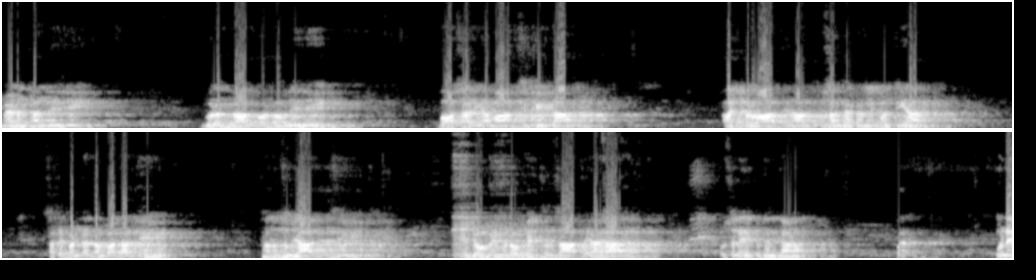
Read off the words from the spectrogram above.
ਮੈਡਮ ਖਾਂਦੀ ਜੀ ਗੁਰਪ੍ਰਸਾਦ ਕੌਰ ਬਬਲੀ ਜੀ ਬਹੁਤ ਸਾਰੀਆਂ ਮਾਨ ਸ਼ਖਸੀਅਤਾਂ ਅੱਜ ਪਰਿਵਾਰ ਦੇ ਨਾਲ ਦੁੱਖ ਸਾਂਝਾ ਕਰਨ ਲਈ ਪਹੁੰਚੀਆਂ। ਸਾਡੇ ਪੰਡਤ ਅੰਬਾਦਾਸ ਜੀ ਸਾਨੂੰ ਸਮਝਾ ਰਹੇ ਸੀ ਕਿ ਜੋ ਵੀ ਮਨੁੱਖ ਇਸ ਸੰਸਾਰ ਤੇ ਆਇਆ, ਉਸਨੇ ਇੱਕ ਦਿਨ ਜਾਣਾ। ਉਹਨੇ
